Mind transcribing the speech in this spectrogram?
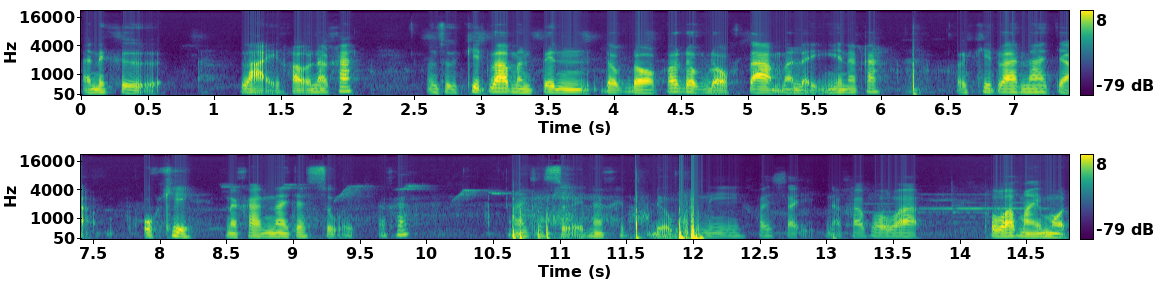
อันนี้คือลายเขานะคะมันสุดคิดว่ามันเป็นดอกๆกก็ดอกๆตามอะไรอย่างนี้นะคะก็คิดว่าน่าจะโอเค นะคะ น่าจะสวยนะคะ น่าจะสวยนะคะ เดี๋ยวพรุ่งนี้ค่อยใส่นะคะ เพราะว่าเพราะว่าไหมหมด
